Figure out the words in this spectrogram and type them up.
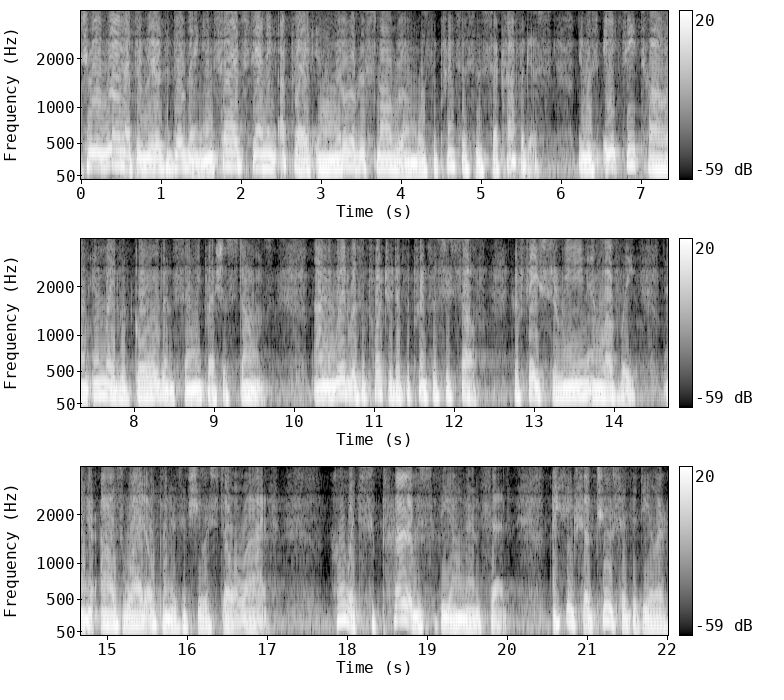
to a room at the rear of the building. Inside, standing upright in the middle of the small room, was the princess's sarcophagus. It was eight feet tall and inlaid with gold and semi-precious stones. On the lid was a portrait of the princess herself, her face serene and lovely, and her eyes wide open as if she were still alive. Oh, it's superb, the young man said. I think so too, said the dealer.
